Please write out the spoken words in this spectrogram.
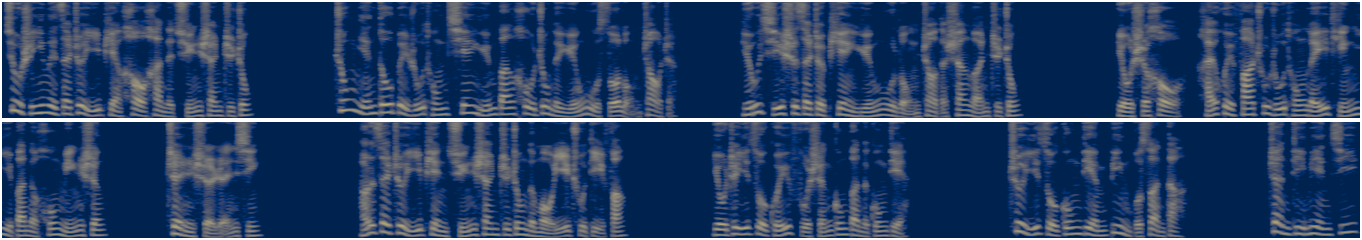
就是因为在这一片浩瀚的群山之中，终年都被如同千云般厚重的云雾所笼罩着。尤其是在这片云雾笼罩的山峦之中，有时候还会发出如同雷霆一般的轰鸣声，震慑人心。而在这一片群山之中的某一处地方，有着一座鬼斧神工般的宫殿，这一座宫殿并不算大，占地面积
